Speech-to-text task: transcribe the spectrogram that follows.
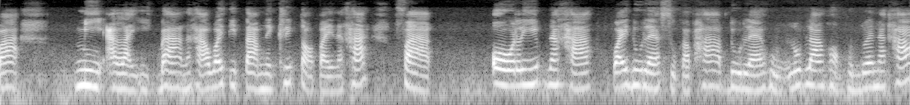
ว่า มีอะไรอีกบ้างนะคะ ไว้ติดตามในคลิปต่อไปนะคะ ฝากโอลิฟนะคะ ไว้ดูแลสุขภาพ ดูแลหุ่นรูปร่างของคุณด้วยนะคะ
